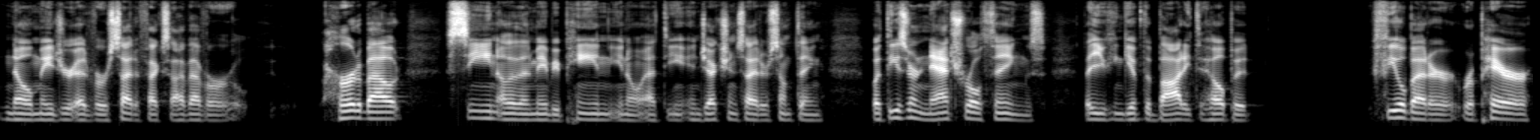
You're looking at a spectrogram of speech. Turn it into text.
no major adverse side effects I've ever heard about, seen, other than maybe pain, you know, at the injection site or something. But these are natural things that you can give the body to help it feel better, repair,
